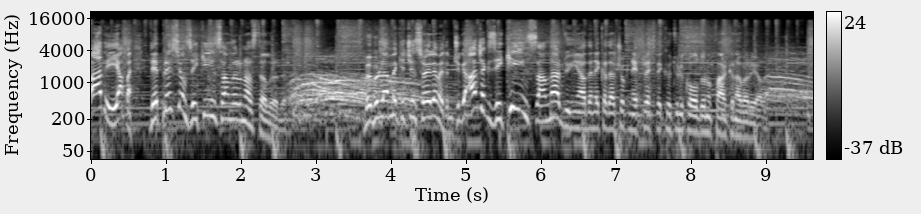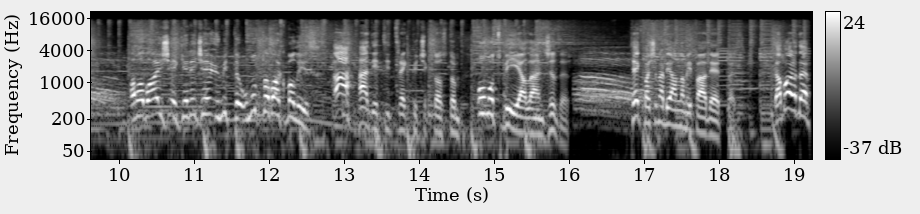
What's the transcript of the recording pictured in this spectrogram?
Hadi yapma. Depresyon zeki insanların hastalığıdır. Böbürlenmek için söylemedim. Çünkü ancak zeki insanlar dünyada ne kadar çok nefret ve kötülük olduğunu farkına varıyorlar. Ama Bayşe geleceğe ümitle, umutla bakmalıyız. Ah hadi titrek küçük dostum. Umut bir yalancıdır. Tek başına bir anlam ifade etmez. Ya bu arada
